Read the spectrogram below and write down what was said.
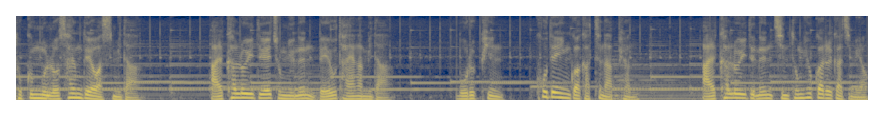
독극물로 사용되어 왔습니다. 알칼로이드의 종류는 매우 다양합니다. 모르핀, 코데인과 같은 아편. 알칼로이드는 진통 효과를 가지며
